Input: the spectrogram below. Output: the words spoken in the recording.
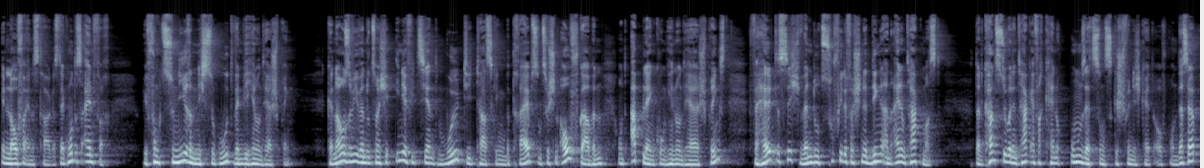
im Laufe eines Tages. Der Grund ist einfach. Wir funktionieren nicht so gut, wenn wir hin und her springen. Genauso wie wenn du zum Beispiel ineffizient Multitasking betreibst und zwischen Aufgaben und Ablenkung hin und her springst, verhält es sich, wenn du zu viele verschiedene Dinge an einem Tag machst. dann kannst du über den Tag einfach keine Umsetzungsgeschwindigkeit aufbauen. Deshalb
